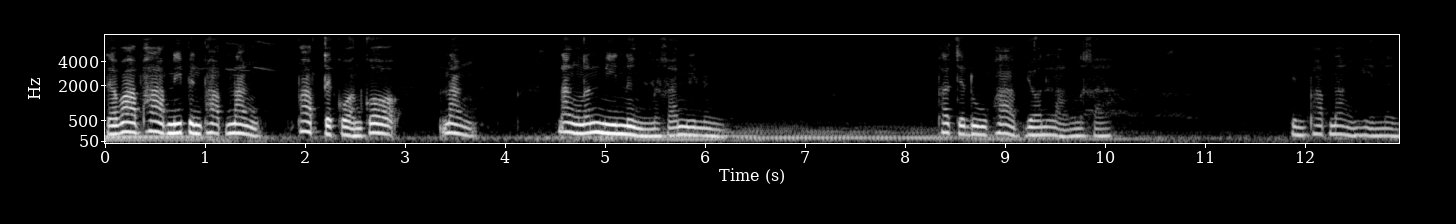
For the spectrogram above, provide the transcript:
แต่ว่าภาพนี้เป็นภาพนั่ง ภาพแต่ก่อนก็นั่ง นั่งนั้นมีหนึ่งนะคะ มีหนึ่ง ถ้าจะดูภาพย้อนหลังนะคะ เป็นภาพนั่งมีหนึ่ง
